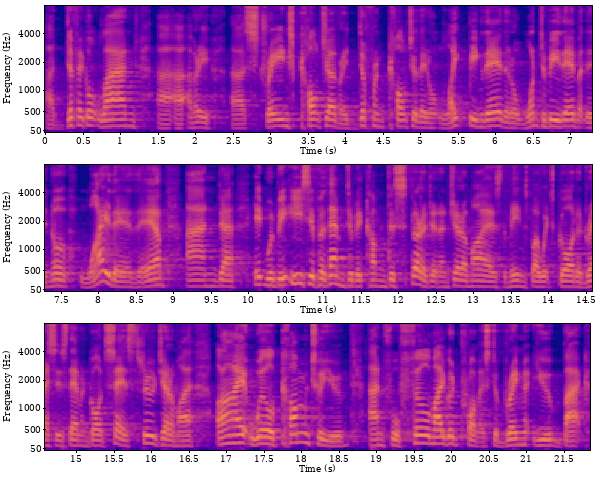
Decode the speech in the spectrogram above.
a difficult land, uh, a, a very uh, strange culture, very different culture. They don't like being there. They don't want to be there, but they know why they're there. And uh, it would be easy for them to become dispirited. And Jeremiah is the means by which God addresses them. And God says, through Jeremiah, I will come to you and fulfill my good promise to bring you back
